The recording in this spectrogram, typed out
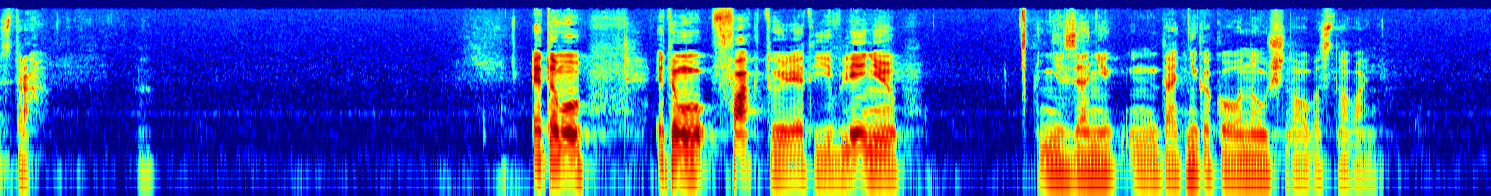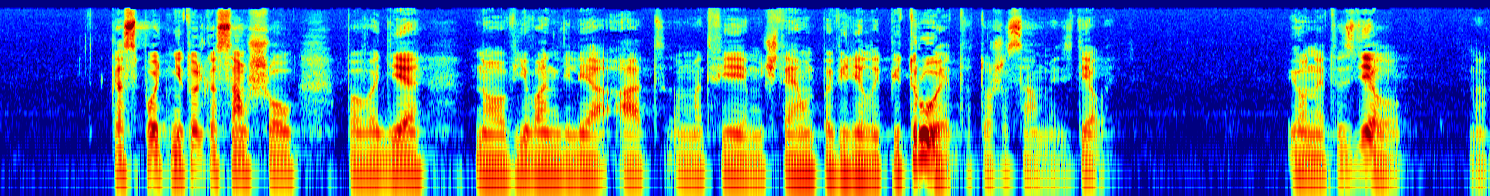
Страх. Этому, этому факту или этому явлению нельзя не, дать никакого научного обоснования. Господь не только сам шел по воде, но в Евангелии от Матфея мы читаем, он повелел и Петру это то же самое сделать. И он это сделал да,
